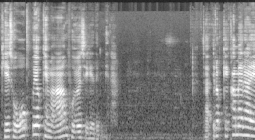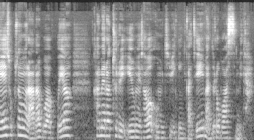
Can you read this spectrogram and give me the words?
계속 뿌옇게만 보여지게 됩니다. 자, 이렇게 카메라의 속성을 알아보았고요. 카메라 툴을 이용해서 움직임까지 만들어 보았습니다.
